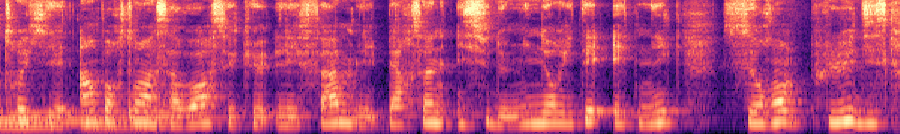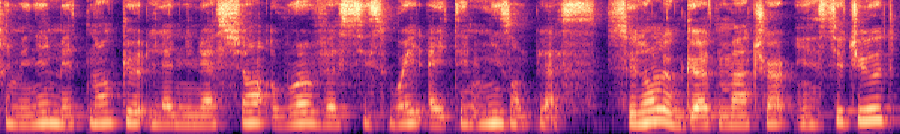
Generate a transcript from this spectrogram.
Autre truc qui est important à savoir, c'est que les femmes, les personnes issues de minorités ethniques seront plus discriminées maintenant que l'annulation Roe vs. Wade a été mise en place. Selon le Guttmacher Institute,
